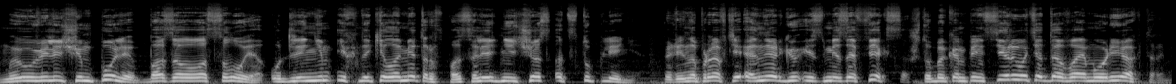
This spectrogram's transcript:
Мы увеличим поле базового слоя, удлиним их на километр в последний час отступления. Перенаправьте энергию из мезофекса, чтобы компенсировать отдаваемую реакторами.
